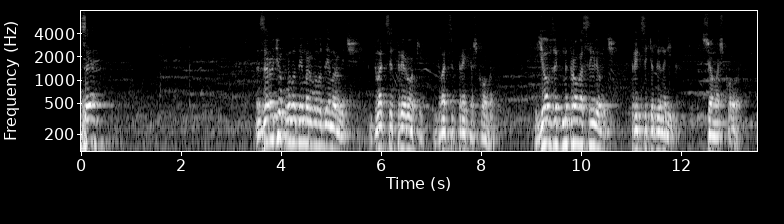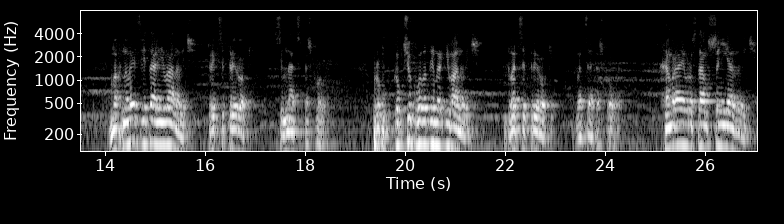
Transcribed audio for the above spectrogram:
Це Зародюк Володимир Володимирович, 23 роки, 23 школа. Йовзик Дмитро Васильович, 31 рік, 7 школа. Махновець Віталій Іванович, 33 роки, 17 школа. Копчук Володимир Іванович, 23 роки, 20 школа. Хамраєв Рустам Шаніязович,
